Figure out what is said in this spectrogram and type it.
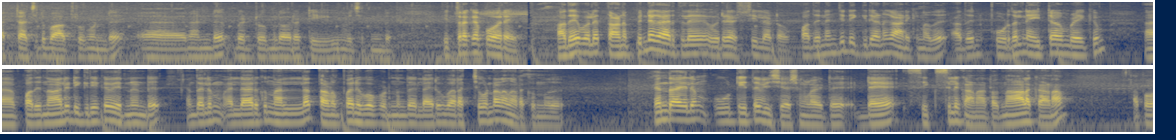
അറ്റാച്ച്ഡ് ബാത്റൂം ഉണ്ട്. രണ്ട് ബെഡ്റൂമിൽ ഓരോ ടി വിയും വെച്ചിട്ടുണ്ട്. ഇത്രയൊക്കെ പോരെ. അതേപോലെ തണുപ്പിന്റെ കാര്യത്തിൽ ഒരു രക്ഷയില്ല കേട്ടോ പതിനഞ്ച് ഡിഗ്രിയാണ് കാണിക്കുന്നത്. അത് കൂടുതൽ നൈറ്റ് ആകുമ്പോഴേക്കും പതിനാല് ഡിഗ്രിയൊക്കെ വരുന്നുണ്ട്. എന്തായാലും എല്ലാവർക്കും നല്ല തണുപ്പ് അനുഭവപ്പെടുന്നുണ്ട്. എല്ലാവരും വിറച്ചുകൊണ്ടാണ് നടക്കുന്നത്. എന്തായാലും ഊട്ടിയത്തെ വിശേഷങ്ങളായിട്ട് ഡേ സിക്സിൽ കാണാം കേട്ടോ നാളെ കാണാം. അപ്പോൾ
